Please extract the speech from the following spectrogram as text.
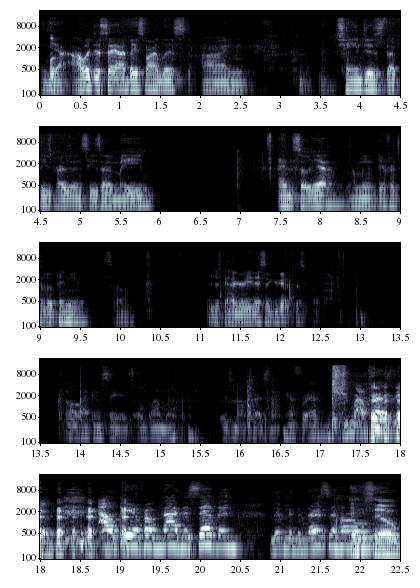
Yeah, I would just say I base my list on changes that these presidencies have made. And so, yeah, I mean, difference of opinion. So, we just gotta agree to disagree at this point. All I can say is Obama is my president and forever will be my president. Out there from nine to seven, living in the nursing home. He said Obama I'm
